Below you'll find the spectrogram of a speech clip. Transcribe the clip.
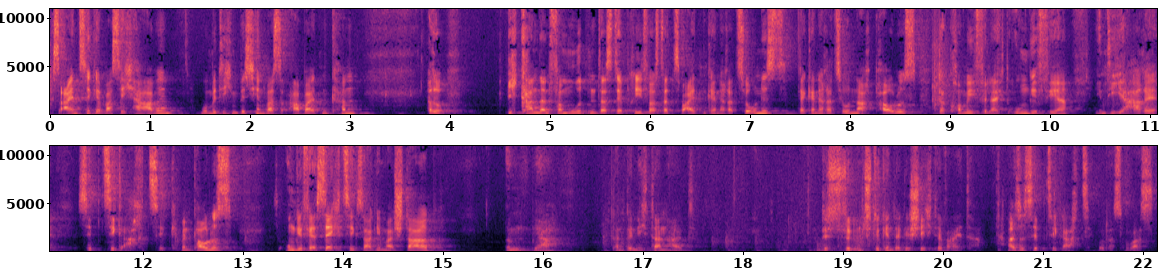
Das Einzige, was ich habe, womit ich ein bisschen was arbeiten kann, also ich kann dann vermuten, dass der Brief aus der zweiten Generation ist, der Generation nach Paulus. Da komme ich vielleicht ungefähr in die Jahre 70, 80. Wenn Paulus ungefähr 60, sage ich mal, starb, ähm, ja, dann bin ich dann halt ein Stück in der Geschichte weiter. Also 70, 80 oder sowas.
